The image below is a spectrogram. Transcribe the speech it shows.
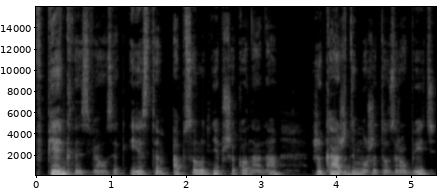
w piękny związek i jestem absolutnie przekonana, że każdy może to zrobić.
